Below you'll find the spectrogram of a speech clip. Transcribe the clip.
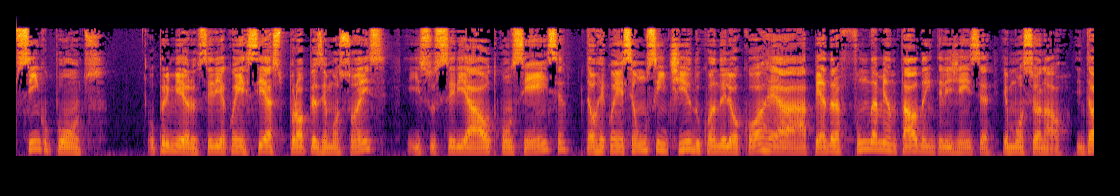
cinco pontos. O primeiro seria conhecer as próprias emoções, isso seria a autoconsciência. Então, reconhecer um sentido quando ele ocorre é a, pedra fundamental da inteligência emocional. Então,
